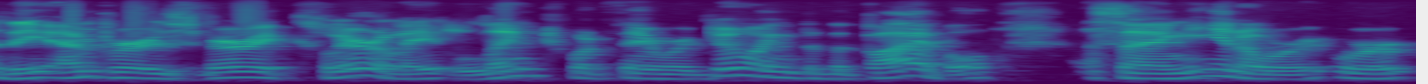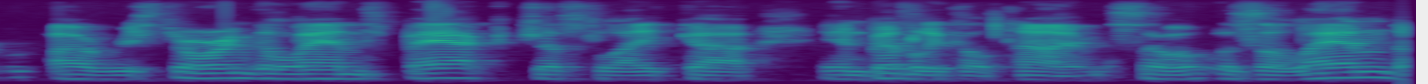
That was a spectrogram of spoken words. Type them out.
the emperors very clearly linked what they were doing to the Bible, saying, you know, we're, we're uh, restoring the lands back, just like uh, in biblical times. So it was a land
